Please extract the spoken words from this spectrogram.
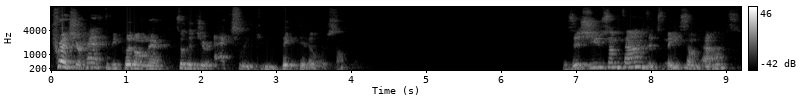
pressure has to be put on there so that you're actually convicted over something. Is this you sometimes? It's me sometimes.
